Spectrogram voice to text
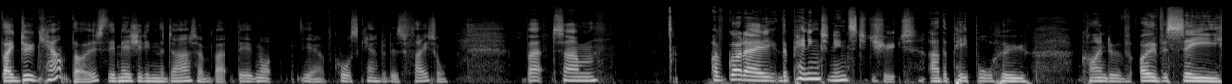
they do count those. They're measured in the data, but they're not, yeah, of course, counted as fatal. But um, I've got a the Pennington Institute are the people who kind of oversee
